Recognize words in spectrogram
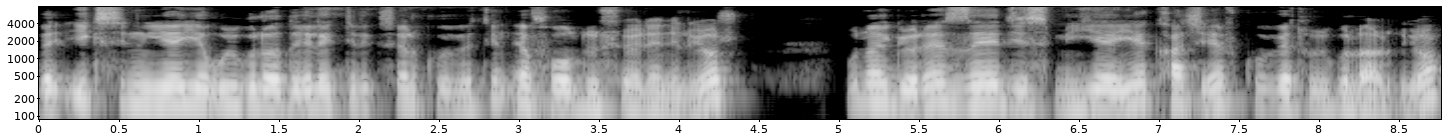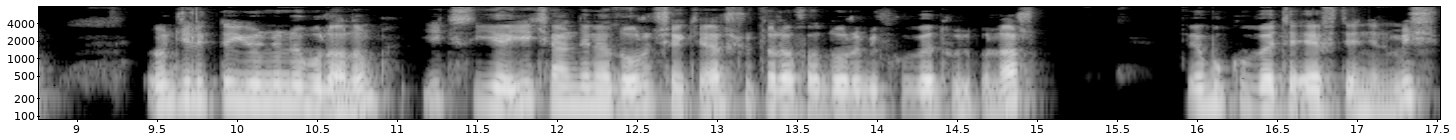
ve X'in Y'ye uyguladığı elektriksel kuvvetin F olduğu söyleniliyor. Buna göre Z cismi Y'ye kaç F kuvvet uygular diyor. Öncelikle yönünü bulalım. X, Y'yi kendine doğru çeker. Şu tarafa doğru bir kuvvet uygular. Ve bu kuvvete F denilmiş.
